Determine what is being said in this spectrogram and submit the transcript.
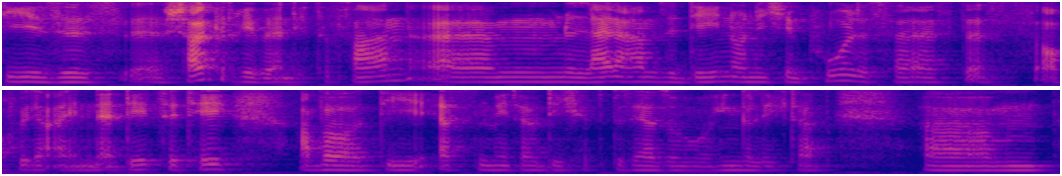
dieses äh, Schaltgetriebe endlich zu fahren. Ähm, leider haben sie den noch nicht im Pool, das heißt, das ist auch wieder ein DCT, aber die ersten Meter, die ich jetzt bisher so hingelegt habe, ähm,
